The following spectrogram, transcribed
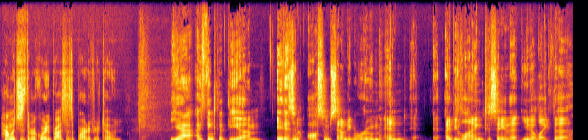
How much is the recording process a part of your tone? yeah, I think that the um, it is an awesome sounding room, and I'd be lying to say that you know, like the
